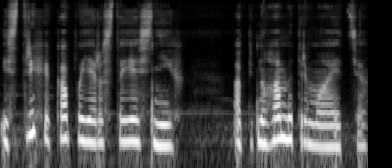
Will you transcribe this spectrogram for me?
і стріхи капає, розтає сніг, а під ногами тримається.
